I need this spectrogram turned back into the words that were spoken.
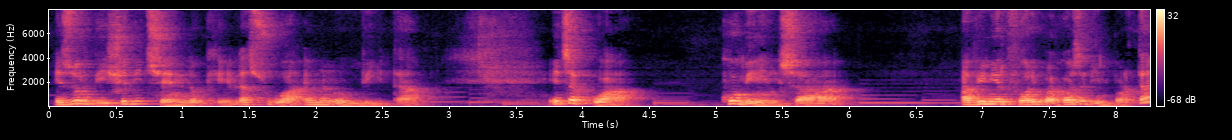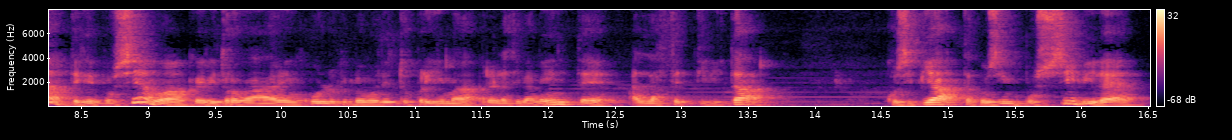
esordisce dicendo che la sua è una non vita e già qua comincia a venire fuori qualcosa di importante che possiamo anche ritrovare in quello che abbiamo detto prima relativamente all'affettività così piatta, così impossibile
